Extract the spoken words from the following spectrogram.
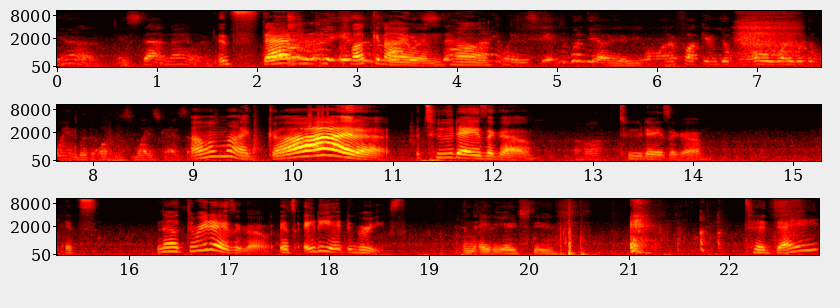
Yeah, in Staten Island. It's Staten It's fucking fucking Island, Staten huh? Island. It's getting windy out here. You don't want to fucking you'll blow away with the wind with all these white guys. Oh my god! Two days ago. Uh huh. Two days ago. It's no, three days ago. It's 88 degrees. And ADHD. Today,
